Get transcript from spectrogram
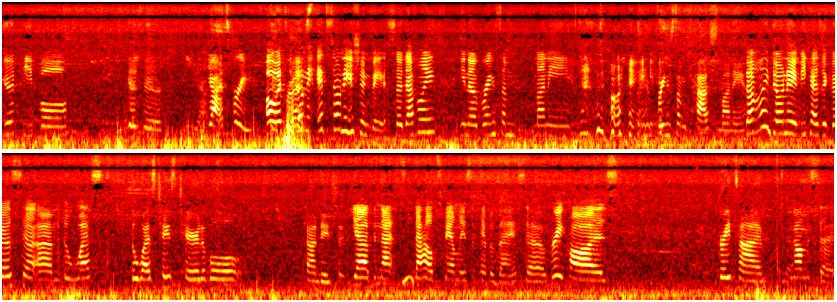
good people, good food. Yeah, it's free. Oh, it's dona- it's donation based, so definitely you know bring some money to donate. Bring some cash money. definitely donate because it goes to um, the West. The Westchase Charitable Foundation. Yeah, and that that helps families in Tampa Bay. So great cause. Great time. Namaste.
